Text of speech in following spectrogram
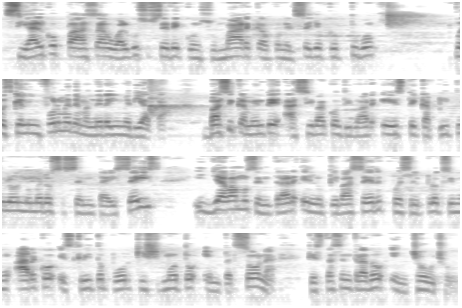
si algo pasa o algo sucede con su marca o con el sello que obtuvo, pues que le informe de manera inmediata. Básicamente así va a continuar este capítulo número 66 y ya vamos a entrar en lo que va a ser pues el próximo arco escrito por Kishimoto en persona, que está centrado en Chouchou.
